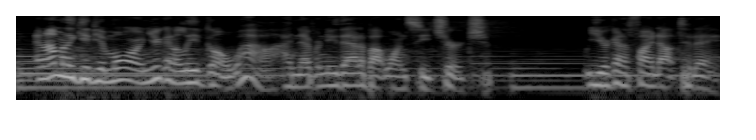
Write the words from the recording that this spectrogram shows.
And I'm going to give you more, and you're going to leave going, wow, I never knew that about One Seed Church. You're going to find out today.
